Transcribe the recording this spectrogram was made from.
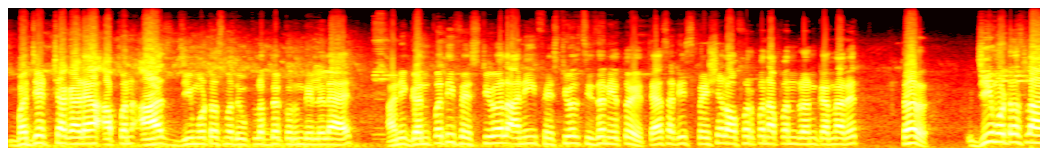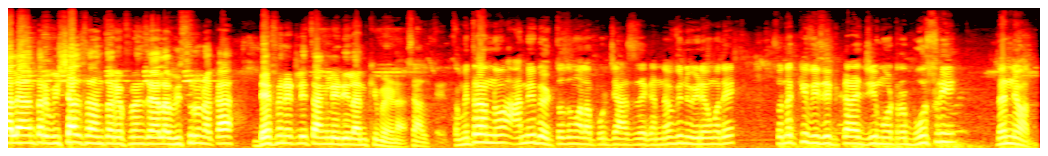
बजेटच्या गाड्या आपण आज जी मोटर्समध्ये उपलब्ध करून दिलेल्या आहेत. आणि गणपती फेस्टिवल आणि फेस्टिवल सीझन येतोय. त्यासाठी स्पेशल ऑफर पण आपण रन करणार आहेत. तर जी मोटर्सला आल्यानंतर विशाल सरांचा रेफरन्स द्यायला विसरू नका. डेफिनेटली चांगली डील आणखी मिळणार. चालते तर मित्रांनो आम्ही भेटतो तुम्हाला पुढच्या असं एका नवीन व्हिडिओमध्ये सो नक्की व्हिजिट करा जी मोटर भोसरी. धन्यवाद.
